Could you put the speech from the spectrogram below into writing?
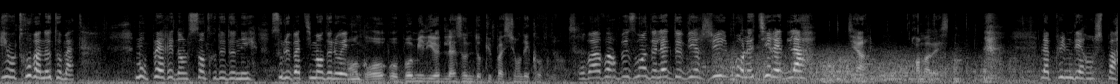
et on trouve un automate. Mon père est dans le centre de données, sous le bâtiment de En l'ONU. gros, au beau milieu de la zone d'occupation des Covenants. On va avoir besoin de l'aide de Virgile pour le tirer de là. Tiens, prends ma veste. La pluie ne dérange pas.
